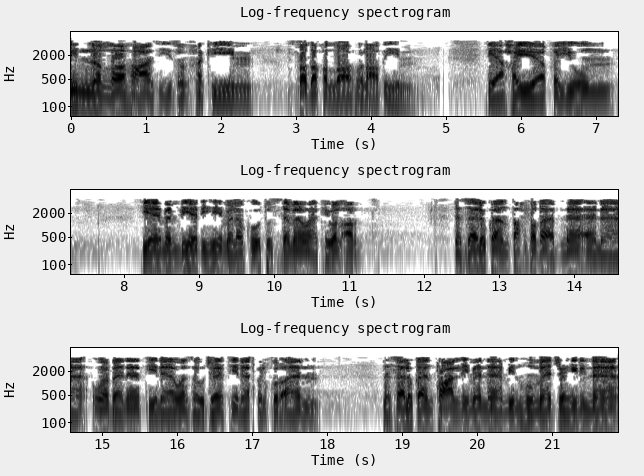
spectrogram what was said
إن الله عزيز حكيم. صدق الله العظيم. يا حي يا قيوم. يا من بيده ملكوت السماوات والأرض. نسألك أن تحفظ أبناءنا وبناتنا وزوجاتنا بالقرآن نسألك أن تعلمنا منه ما جهلنا.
